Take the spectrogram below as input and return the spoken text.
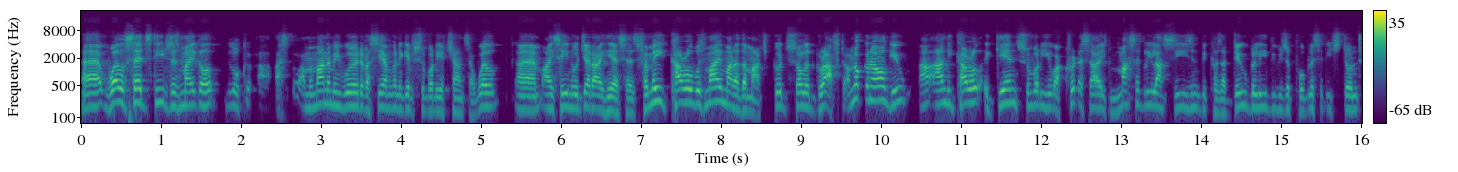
Uh, well said, Steve says Michael. Look, I, am a man of my word. If I see I'm going to give somebody a chance, I will. Um, I see no Jedi here says, for me, Carroll was my man of the match. Good, solid graft. I'm not going to argue. Uh, Andy Carroll, again, somebody who I criticised massively last season because I do believe he was a publicity stunt.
